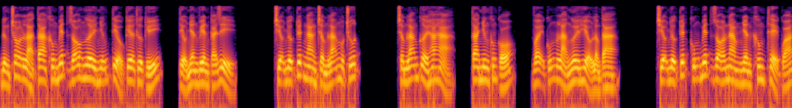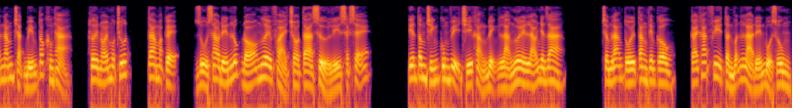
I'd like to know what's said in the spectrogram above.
đừng cho là ta không biết rõ ngươi những tiểu kia thư ký, tiểu nhân viên cái gì. Triệu Nhược Tuyết ngang Trầm Lãng một chút. Trầm Lãng cười ha hả, ta nhưng không có, vậy cũng là ngươi hiểu lầm ta. Triệu Nhược Tuyết cũng biết rõ nam nhân không thể quá nắm chặt bím tóc không thả, hơi nói một chút, ta mặc kệ, dù sao đến lúc đó ngươi phải cho ta xử lý sạch sẽ. Yên tâm chính cung vị trí khẳng định là ngươi láo nhân ra. Trầm lãng tối tăng thêm câu, cái khác phi tần vẫn là đến bổ sung.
